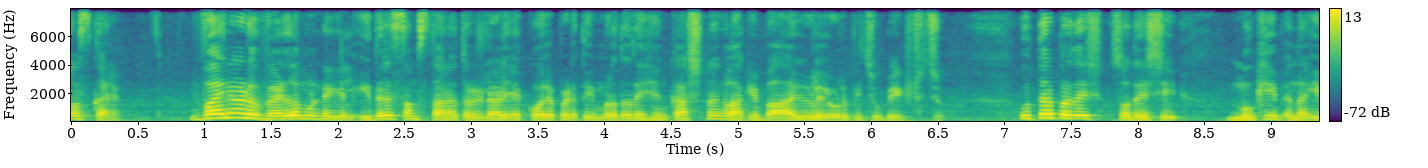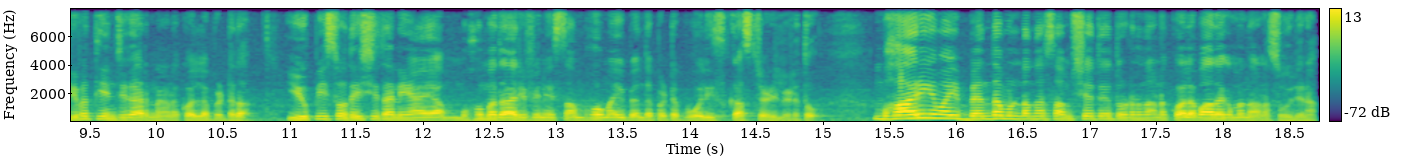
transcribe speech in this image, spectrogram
നമസ്കാരം. വയനാട് വെള്ളമുണ്ടയിൽ ഇതര സംസ്ഥാന തൊഴിലാളിയെ കൊലപ്പെടുത്തി മൃതദേഹം കഷ്ണങ്ങളാക്കി ബാഗുകളിൽ ഒളിപ്പിച്ച് ഉപേക്ഷിച്ചു. ഉത്തർപ്രദേശ് സ്വദേശി മുഖീബ് എന്ന ഇരുപത്തിയഞ്ചുകാരനാണ് കൊല്ലപ്പെട്ടത്. യു പി സ്വദേശി തന്നെയായ മുഹമ്മദ് ആരിഫിനെ സംഭവവുമായി ബന്ധപ്പെട്ട് പോലീസ് കസ്റ്റഡിയിലെടുത്തു. ഭാര്യയുമായി ബന്ധമുണ്ടെന്ന സംശയത്തെ തുടർന്നാണ് കൊലപാതകമെന്നാണ് സൂചന.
